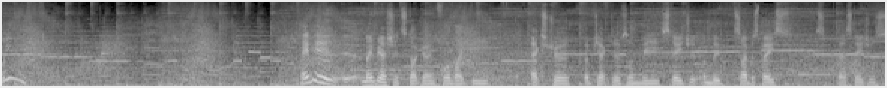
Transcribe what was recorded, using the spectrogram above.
Whee! Maybe, uh, maybe I should start going for like the extra objectives on the stage, on the cyberspace uh, stages.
